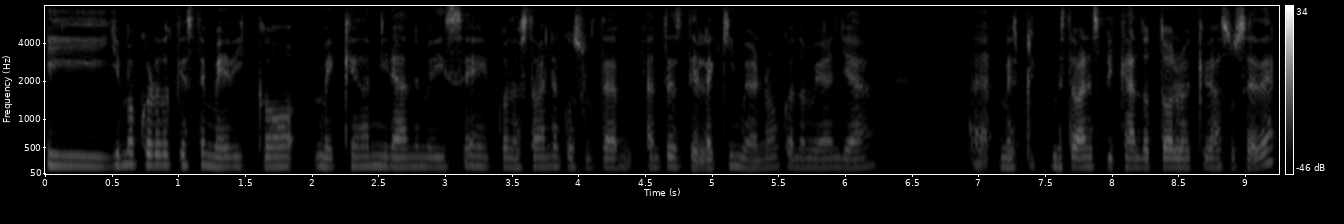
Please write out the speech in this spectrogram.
Y yo me acuerdo que este médico me queda mirando y me dice, cuando estaba en la consulta antes de la quimio, ¿no? Cuando me iban ya, ah, me, estaban explicando todo lo que iba a suceder.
